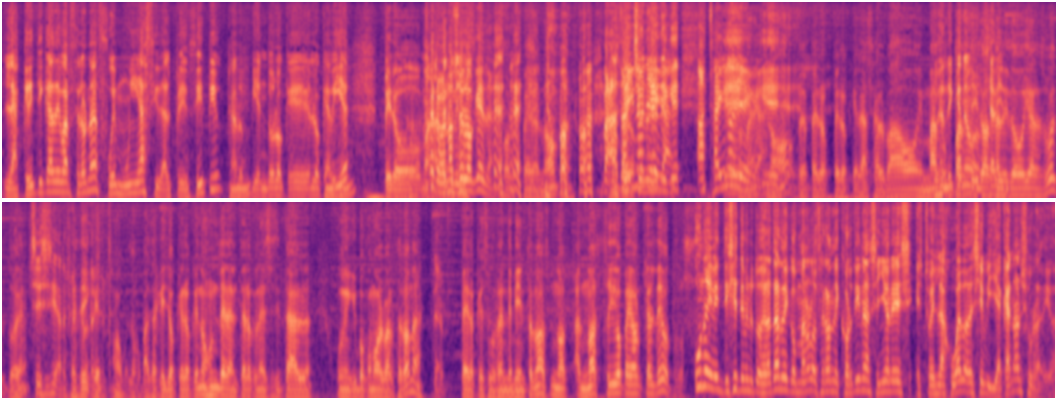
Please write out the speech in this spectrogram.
la crítica de Barcelona fue muy ácida al principio, claro, viendo lo que lo que había, pero Pero no se lo queda. Por- pero no, pero- Hasta ahí no llega. que- Hasta ahí no que- llega. no, pero, pero, pero que le ha salvado en más Luis de un partido, ha salido y ha resuelto, ¿eh? Sí, sí, sí, ha resuelto, decir, resuelto. lo que pasa es que yo creo que no es un delantero que necesita un equipo como el Barcelona, Claro. pero que su rendimiento no, ha- no- no ha sido peor que el de otros. 1 y 27 minutos de la tarde con Manolo Fernández Cortina. Señores, esto es la jugada de Sevilla, Canal Sur Radio.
